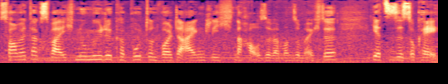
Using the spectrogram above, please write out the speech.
Vormittags war ich nur müde, kaputt und wollte eigentlich nach Hause, wenn man so möchte. Jetzt ist es okay.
